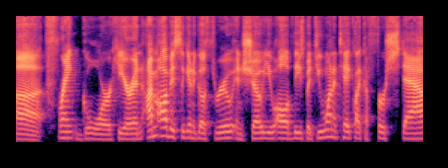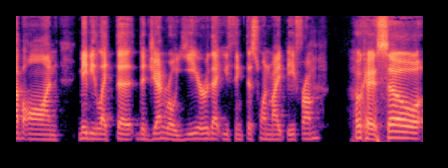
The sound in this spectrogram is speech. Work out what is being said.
uh, Frank Gore here, and I'm obviously going to go through and show you all of these. But do you want to take like a first stab on maybe like the the general year that you think this one might be from? Okay, so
